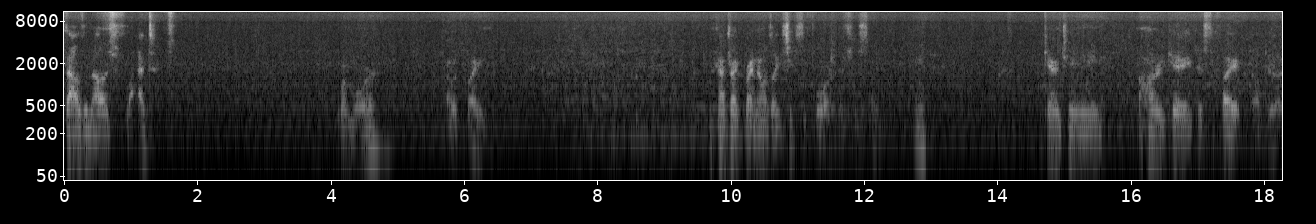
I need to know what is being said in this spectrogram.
thousand dollars flat or more, I would fight. The contract right now is like sixty-four. It's just like hmm. guarantee me a hundred k just to fight. I'll do it.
